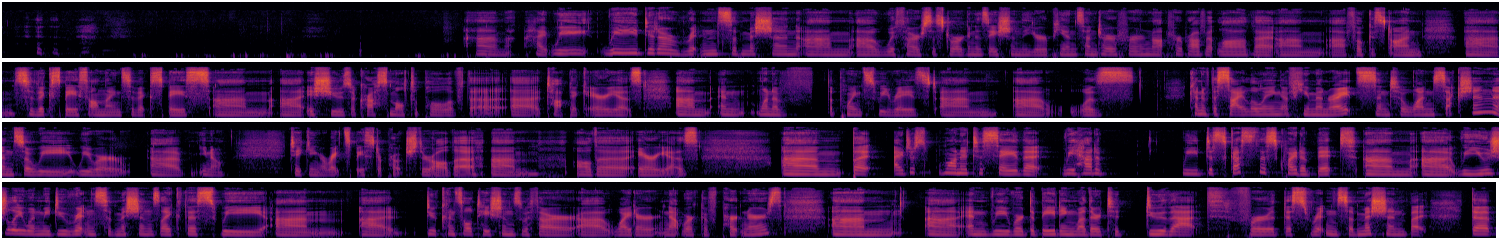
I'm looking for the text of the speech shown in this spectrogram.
Um, hi, we we did a written submission um, uh, with our sister organization, the European Center for Not-for-Profit Law, that um, uh, focused on um, civic space, online civic space um, uh, issues across multiple of the uh, topic areas. Um, and one of the points we raised uh, was kind of the siloing of human rights into one section, and so we we were uh, you know taking a rights-based approach through all the um, all the areas. Um, but I just wanted to say that we had a we discussed this quite a bit. Um, uh, we usually, when we do written submissions like this, we um, uh, do consultations with our uh, wider network of partners. Um, uh, and we were debating whether to do that for this written submission, but the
